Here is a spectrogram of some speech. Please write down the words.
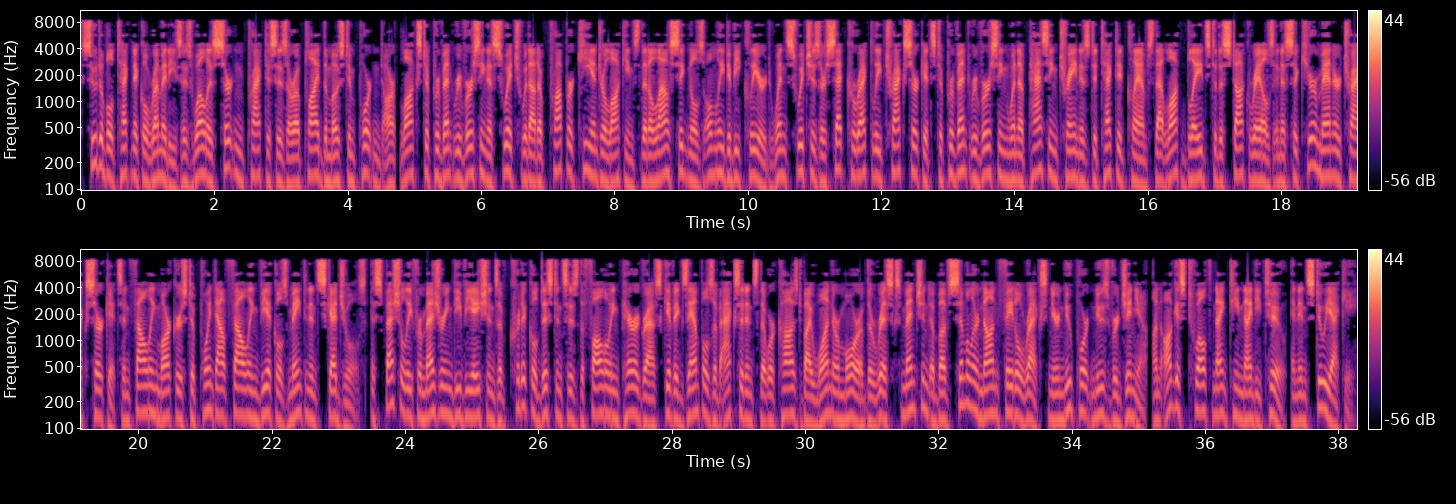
Suitable technical remedies as well as certain practices are applied. The most important are, locks to prevent reversing a switch without a proper key interlockings that allow signals only to be cleared when switches are set correctly. Track circuits to prevent reversing when a passing train is detected. Clamps that lock blades to the stock rails in a secure manner. Track circuits and fouling markers to point out fouling vehicles maintenance schedules, especially for measuring deviations of critical distances. The following paragraphs give examples of accidents that were caused by one or more of the risks mentioned above similar non-fatal wrecks near Newport News, Virginia, on August 12, 1992, and in Stewiacke.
